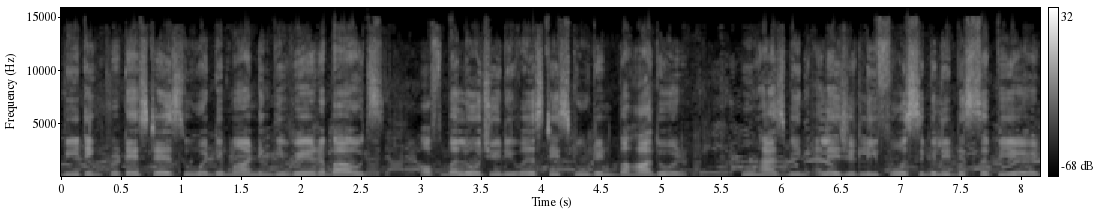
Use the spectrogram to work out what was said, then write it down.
beating protesters who were demanding the whereabouts of Baloch University student Bahadur, who has been allegedly forcibly disappeared.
